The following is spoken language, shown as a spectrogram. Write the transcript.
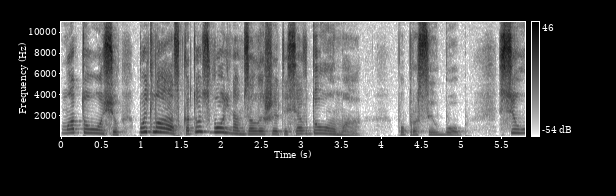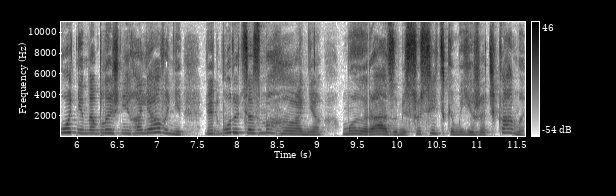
Матусю, будь ласка, дозволь нам залишитися вдома, попросив Боб. Сьогодні на ближній галявині відбудуться змагання. Ми разом із сусідськими їжачками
